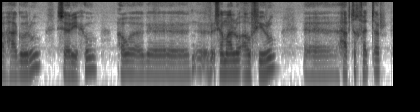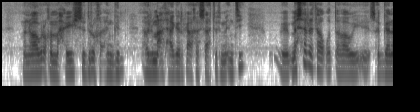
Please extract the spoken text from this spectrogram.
ኣብ ሃገሩ ሰሪሑ ርእሰማሉ ኣውፊሩ ሃብቲ ክፈጥር መነባብርኡ ከመሓይሽ ስድርኡ ክዕንግል ኣብ ልምዓት ሃገር ከኣ ከሳትፍ ምእንቲ መሰረታዊ ቁጠባዊ ጽገና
